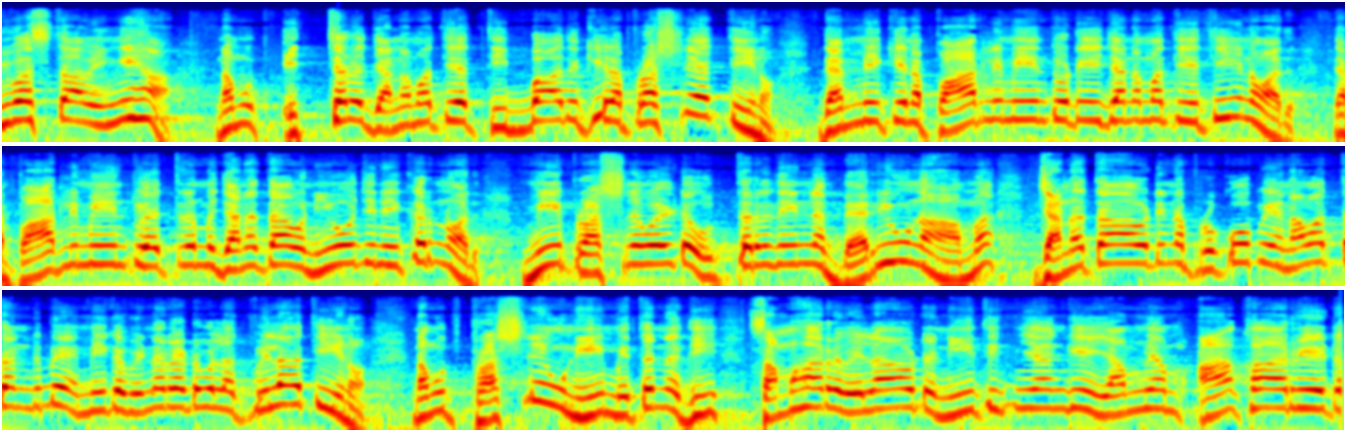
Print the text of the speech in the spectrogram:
විවස්ථාවෙන් එහා. නමුත් එච්චර ජනමතය තිබ්බාද කියලා ප්‍රශ්නයක් තියන දැම් මේ කියන පාර්ලිමේන්තුවට ඒ ජනමතය තියෙනවද? දැ පාර්ලිමේන්තු ඇතරම ජනතාව නියෝජනය කරනවද? මේ ප්‍රශ්නවලට උත්තර දෙන්න බැරිවුනාම ජනතාවටන ප්‍රකෝපය නවත්තන්න බෑ. මේක වෙන රටවලත් වෙලා තියනවා. නමුත් ප්‍රශ්නය වුණේ මෙතනදී සමහර වෙලාවට නීතිඥයන්ගේ යම් යම් ආකාරයට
